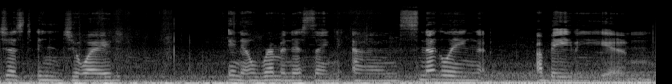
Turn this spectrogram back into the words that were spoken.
just enjoyed you know, reminiscing and snuggling a baby and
